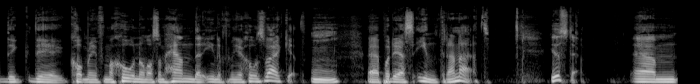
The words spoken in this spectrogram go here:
det, det, kommer information om vad som händer inne på Migrationsverket mm. eh, på deras intranät. Just det. Ehm,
